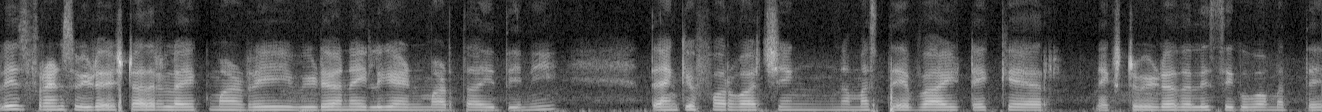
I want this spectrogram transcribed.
ಪ್ಲೀಸ್ ಫ್ರೆಂಡ್ಸ್ ವಿಡಿಯೋ ಇಷ್ಟ ಆದರೆ ಲೈಕ್ ಮಾಡಿರಿ. ಈ ವಿಡಿಯೋನ ಇಲ್ಲಿಗೆ ಎಂಡ್ ಮಾಡ್ತಾ ಇದ್ದೀನಿ. ಥ್ಯಾಂಕ್ ಯು ಫಾರ್ ವಾಚಿಂಗ್ ನಮಸ್ತೆ ಬಾಯ್ ಟೇಕ್ ಕೇರ್ ನೆಕ್ಸ್ಟ್ ವಿಡಿಯೋದಲ್ಲಿ ಸಿಗುವ ಮತ್ತೆ.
